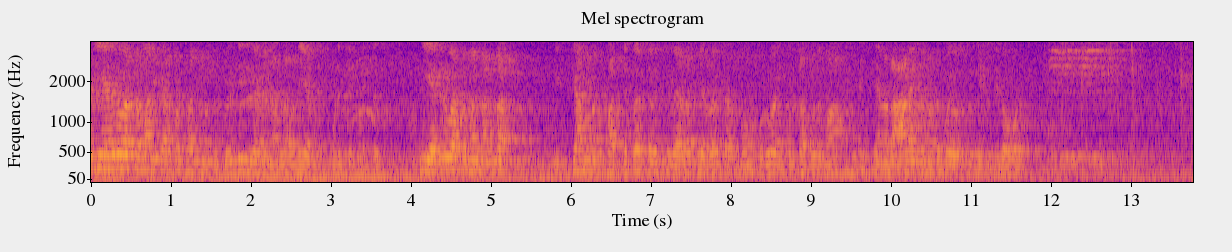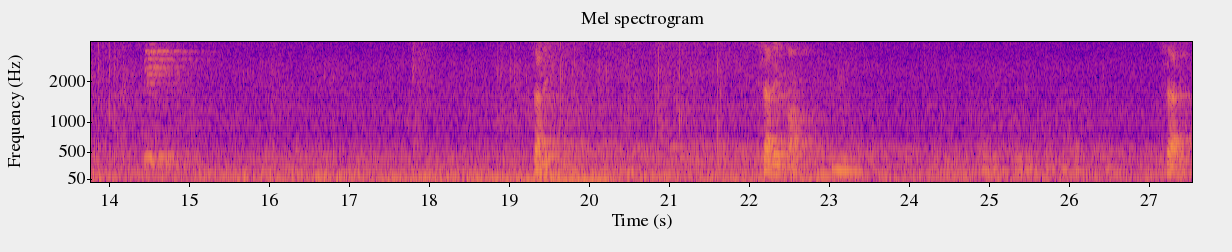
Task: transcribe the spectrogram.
நீ எதிர்பார்த்த மாதிரி கருப்பசாமி உனக்கு பில்டிங் வேலை நல்லபடியாக எனக்கு பிடிச்சி கொடுத்து நீ எதிர்பார்த்த மாதிரி நல்லா நிற்காம உனக்கு பத்து பேர்த்த வச்சு வேலை செய்கிற அளவுக்கு கருப்பம் உருவாக்கி கொடுத்தா போதுமா? என்னோட ஆலயத்தை மட்டும் போய் ஒரு சுற்றி சுற்றிட ஓடு. சரி. சரிப்பா சரி.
